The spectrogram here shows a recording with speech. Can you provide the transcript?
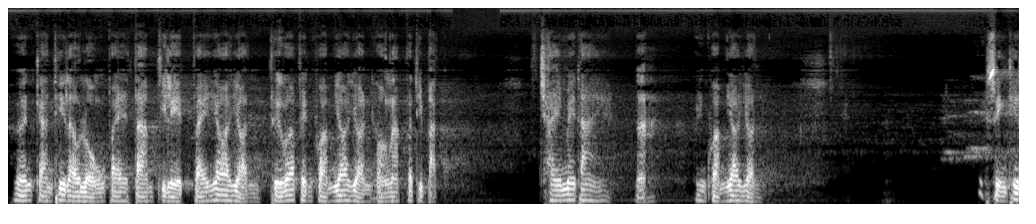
เพราะฉะนั้นการที่เราหลงไปตามกิเลสไปย่อหย่อน ถือว่าเป็นความย่อหย่อนของนักปฏิบัติ ใช้ไม่ได้นะเป็นความย่อหย่อน สิ่งที่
